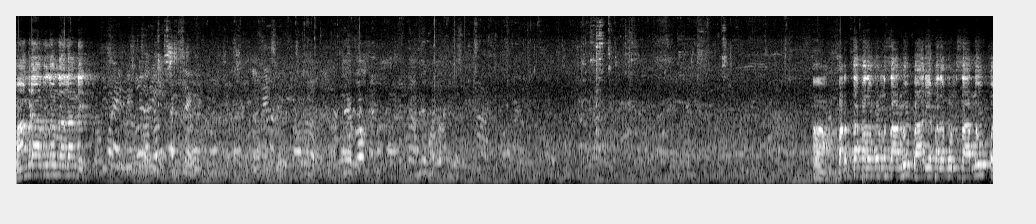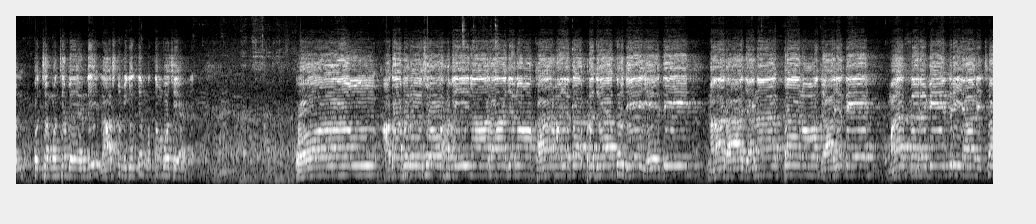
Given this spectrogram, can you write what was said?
మామిడి ఆకులు చల్లండి భర్త పదకొండు సార్లు భార్య పదకొండు సార్లు కొంచెం కొంచెం వేయండి. లాస్ట్ మిగిలితే మొత్తం పోసేయండి. ఓం అదపురుషో హవై నారాయణో కామయత ప్రజాతృజేయేతి महाराजनात्मानो जायते। मनः सर्वेन्द्रियाणि च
